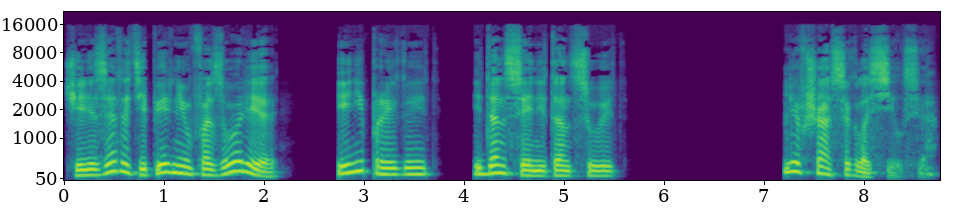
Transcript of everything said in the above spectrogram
Через это теперь нимфазория и не прыгает, и дансе не танцует. Левша согласился.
